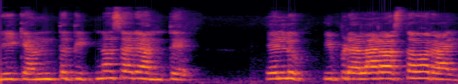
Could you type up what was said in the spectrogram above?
నీకెంత తిట్టినా సరే అంతే. వెళ్ళు ఇప్పుడు ఎలా రాస్తావో రాయి.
